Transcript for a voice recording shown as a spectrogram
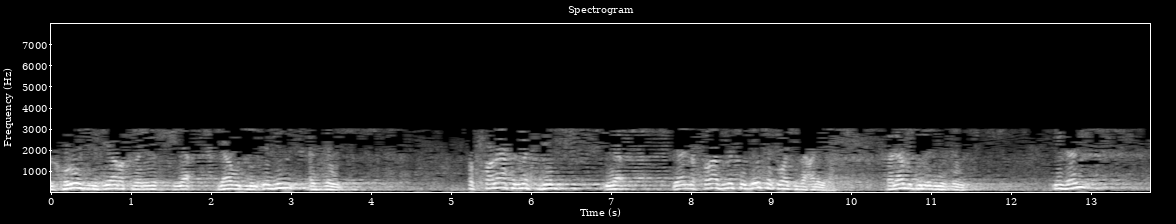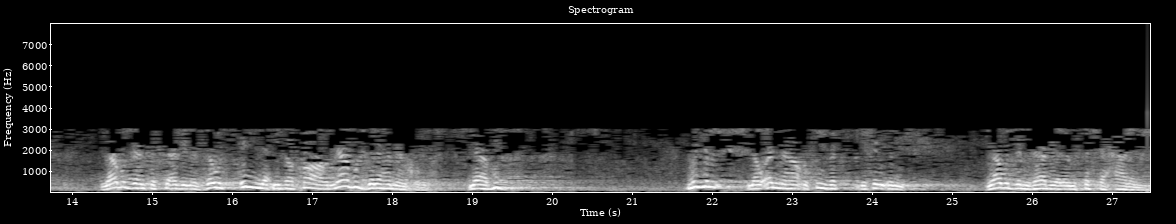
الخروج لزيارة مريض لا. لابد من إذن الزوج. الصلاة في المسجد لا لأن الصلاة في المسجد ليست واجبة عليها فلا بد من إذن الزوج. إذا لا بد أن تستأذن الزوج إلا إذا صار لا بد لها من الخروج. لا بد. مثل لو أنها أصيبت بشيء لا بد من ذهابها إلى المستشفى حالا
